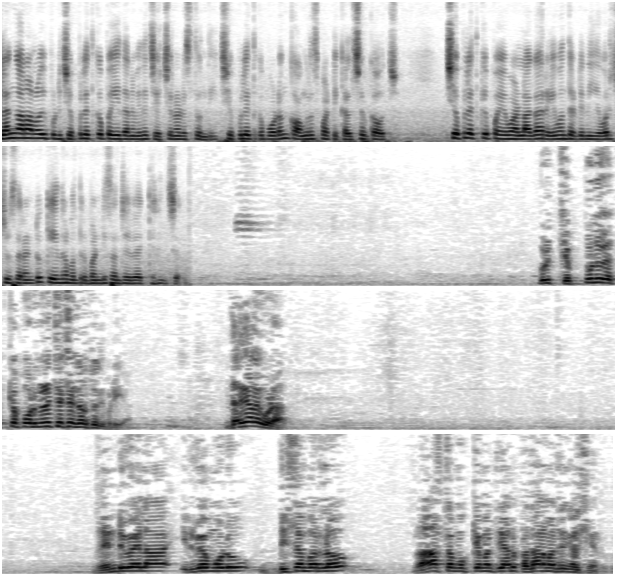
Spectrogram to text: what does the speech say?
తెలంగాణలో ఇప్పుడు చెప్పులెత్తుకపోయే దాని మీద చర్చ నడుస్తుంది. చెప్పులెత్తుకపోవడం కాంగ్రెస్ పార్టీ కల్చర్ కావచ్చు. చెప్పులెత్తుకపోయే వాళ్ళగా రేవంత్ రెడ్డిని ఎవరు చూశారంటూ కేంద్ర మంత్రి బండి సంజయ్ వ్యాఖ్యానించారు. ఇప్పుడు చెప్పులు వెతకపోవడం మీద చర్చ జరుగుతుంది ఇప్పుడు ఇక. జరగాల కూడా. రెండు వేల ఇరవై మూడు డిసెంబర్లో రాష్ట్ర ముఖ్యమంత్రి గారు ప్రధానమంత్రిని కలిశారు.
